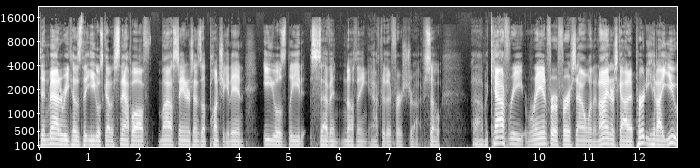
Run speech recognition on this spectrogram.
didn't matter because the Eagles got a snap off. Miles Sanders ends up punching it in. Eagles lead seven nothing after their first drive. So uh, McCaffrey ran for a first down when the Niners got it. Purdy hit Aiyuk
